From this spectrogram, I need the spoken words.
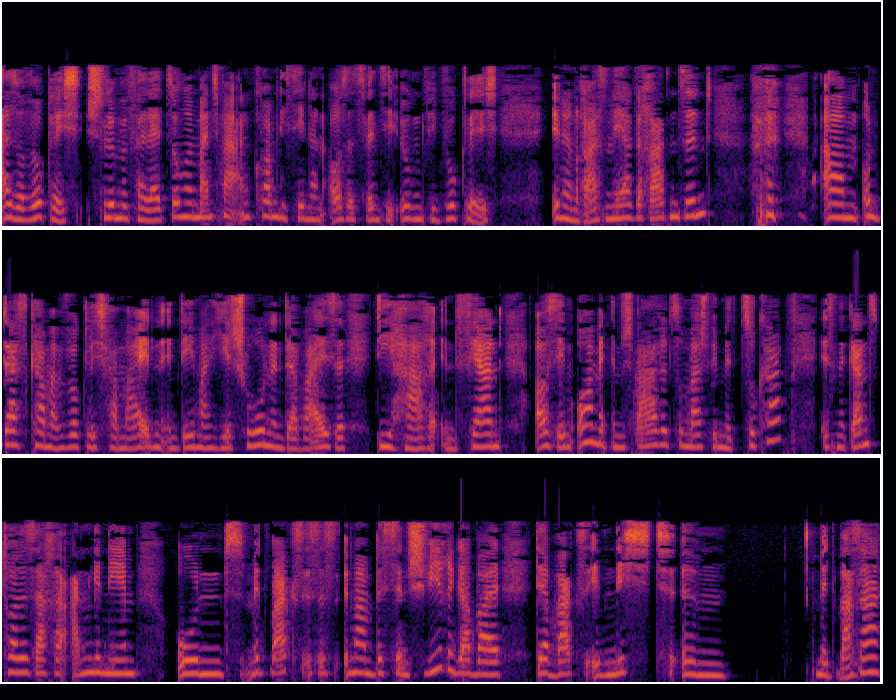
also wirklich schlimme Verletzungen manchmal ankommen. Die sehen dann aus, als wenn sie irgendwie wirklich in den Rasenmäher geraten sind. ähm, und das kann man wirklich vermeiden, indem man hier schonenderweise die Haare entfernt. Aus dem Ohr mit dem Spatel zum Beispiel mit Zucker ist eine ganz tolle Sache, angenehm. Und mit Wachs ist es immer ein bisschen schwieriger, weil der Wachs eben nicht ähm, mit Wasser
